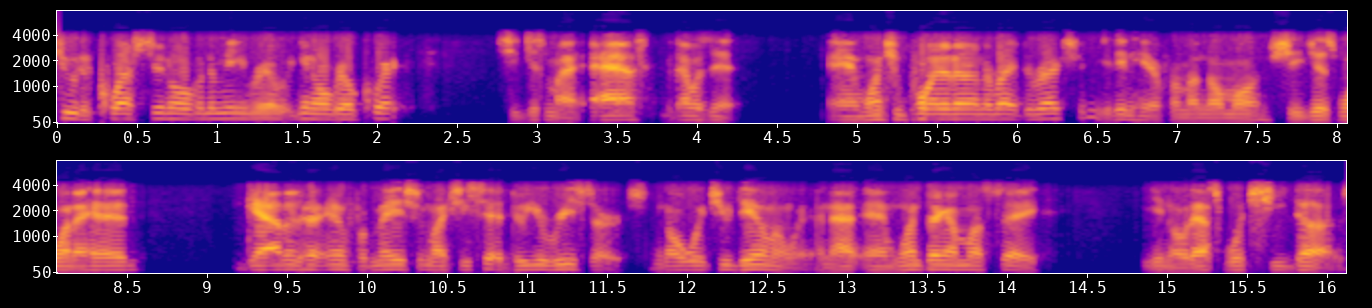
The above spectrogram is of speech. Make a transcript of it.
shoot a question over to me real, you know, real quick. She just might ask, but that was it. And once you pointed her in the right direction, you didn't hear from her no more. She just went ahead, gathered her information, like she said, do your research, know what you're dealing with. And that, and one thing I must say, you know, that's what she does.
